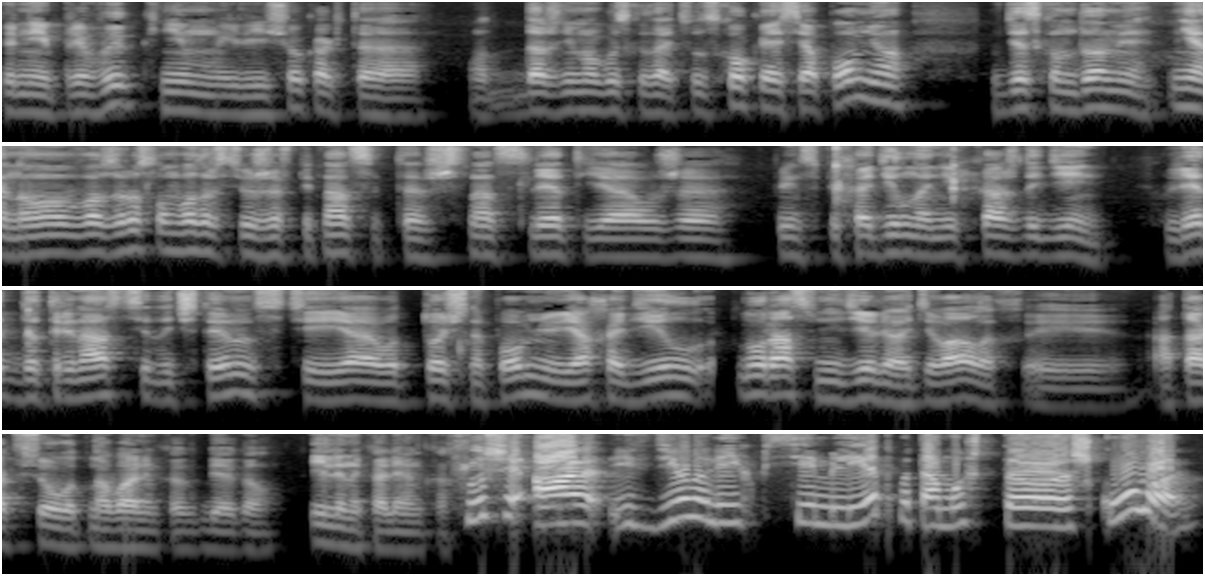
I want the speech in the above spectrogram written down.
вернее, привык к ним или еще как-то вот даже не могу сказать. Вот сколько я себя помню в детском доме. Не, но в взрослом возрасте уже в 15-16 лет я уже, в принципе, ходил на них каждый день. Лет до 13, до 14 я вот точно помню, я ходил, ну, раз в неделю одевал их, и, а так все вот на валенках бегал или на коленках. Слушай, а сделали их в 7 лет, потому что школа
